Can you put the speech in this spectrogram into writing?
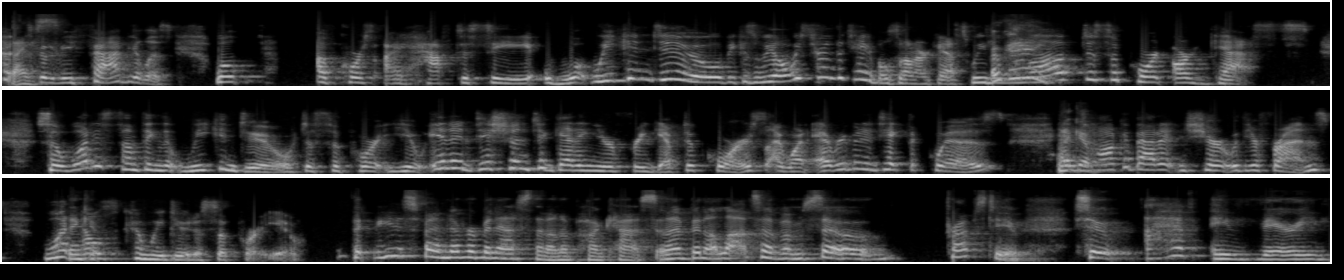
nice. it's going to be fabulous well of course, I have to see what we can do because we always turn the tables on our guests. We okay. love to support our guests. So, what is something that we can do to support you? In addition to getting your free gift, of course, I want everybody to take the quiz and talk about it and share it with your friends. What Thank else you. can we do to support you? But yes, but I've never been asked that on a podcast, and I've been on lots of them. So, props to you. So, I have a very,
